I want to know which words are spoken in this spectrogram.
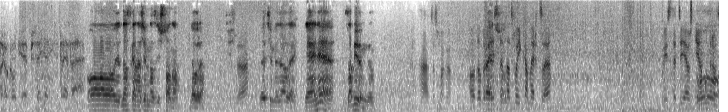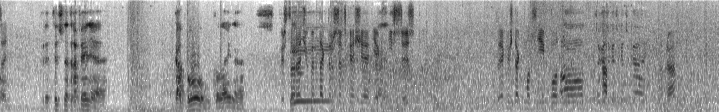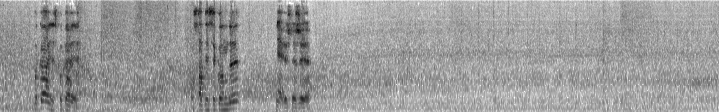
Wrogowie przejęli strefę. O, jednostka naziemna zniszczona. Dobra, Źle. lecimy dalej. Nie, nie, zabiłem go. A, to spoko. O, dobra, Headshot. jestem na twojej kamerce. Niestety ja już nie mam O. odrodzeń. Krytyczne trafienie. Kabum, kolejne. Wiesz co, I- radziłbym tak troszeczkę się, jak zniszczysz, to jakoś tak mocniej pod... O, czekaj, A. czekaj, czekaj, czekaj. Dobra. Spokojnie, spokojnie. Ostatnie sekundy? Nie, już nie. Czy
